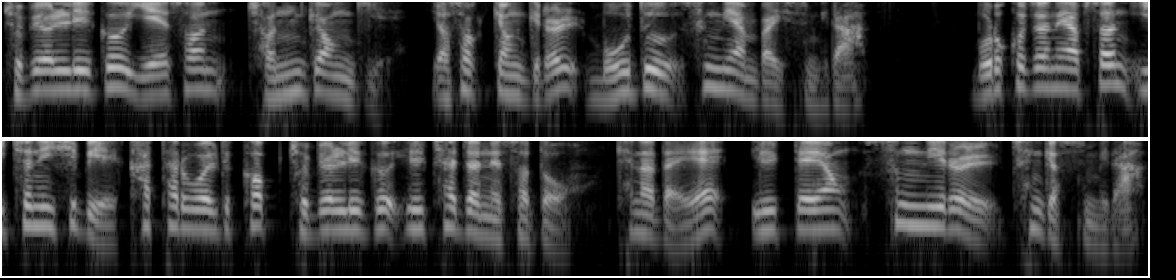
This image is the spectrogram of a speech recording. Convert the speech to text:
조별리그 예선 전 경기 6경기를 모두 승리한 바 있습니다. 모로코전에 앞선 2022 카타르 월드컵 조별리그 1차전에서도 캐나다의 1대0 승리를 챙겼습니다.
